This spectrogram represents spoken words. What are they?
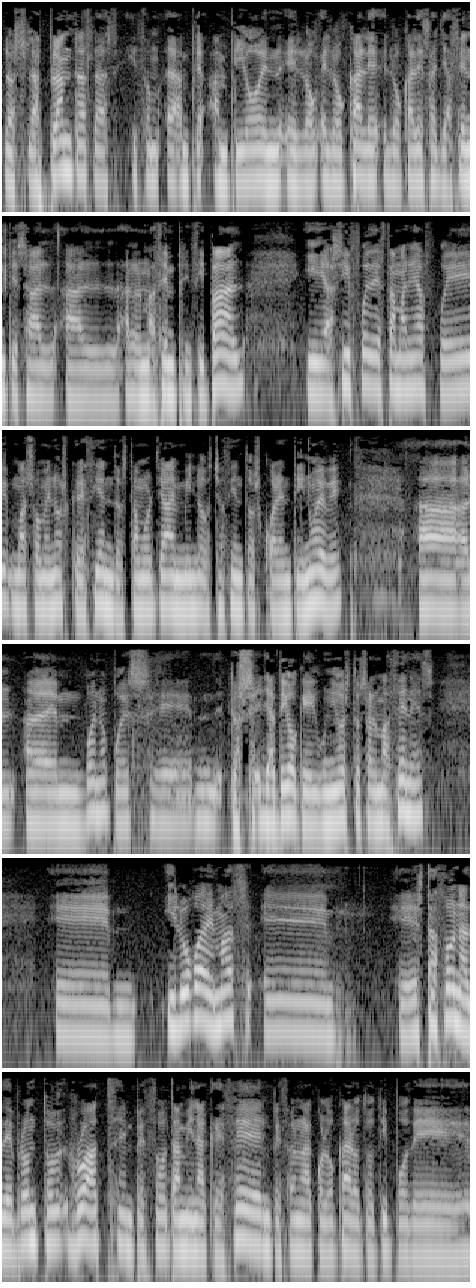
las plantas las hizo, amplió en, locales, locales, adyacentes al, al, almacén principal y así fue de esta manera fue más o menos creciendo. Estamos ya en 1849 em, bueno pues eh, ya digo que unió estos almacenes eh, y luego además eh, esta zona de Bronto Road empezó también a crecer, empezaron a colocar otro tipo de,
